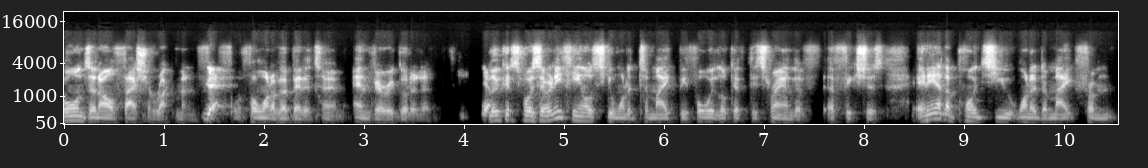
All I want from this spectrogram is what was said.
Gawn's an old-fashioned ruckman, for, yeah. for, for want of a better term, and very good at it. Yep. Lucas, was there anything else you wanted to make before we look at this round of, of fixtures? Any other points you wanted to make from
